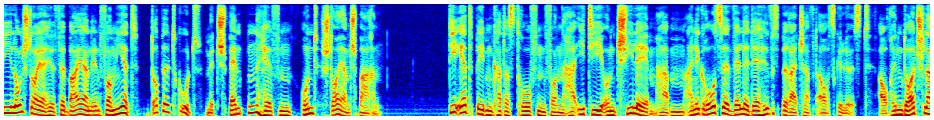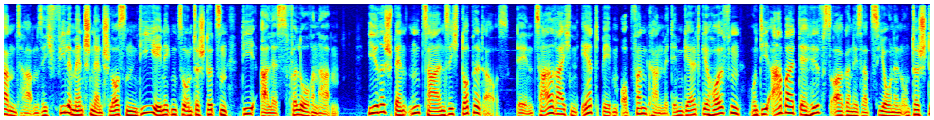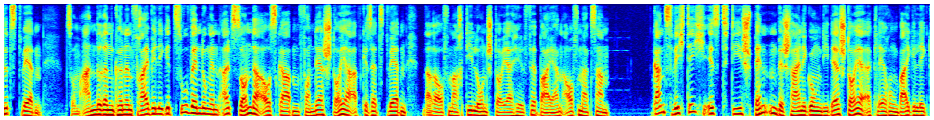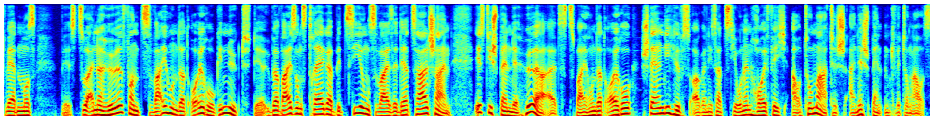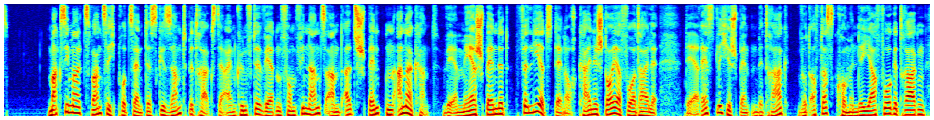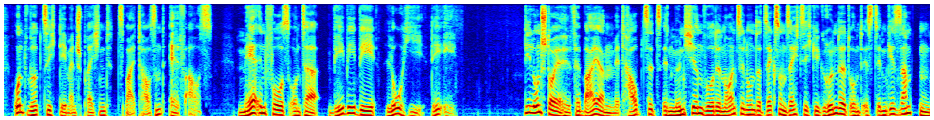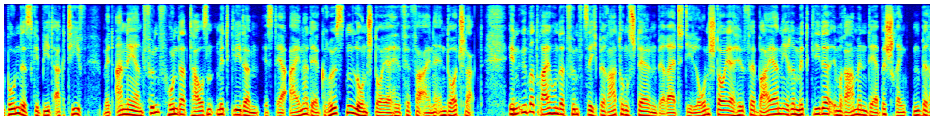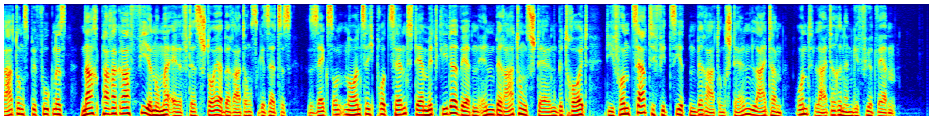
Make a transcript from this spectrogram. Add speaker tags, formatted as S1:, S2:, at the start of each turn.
S1: Die Lohnsteuerhilfe Bayern informiert doppelt gut mit Spenden helfen und Steuern sparen. Die Erdbebenkatastrophen von Haiti und Chile haben eine große Welle der Hilfsbereitschaft ausgelöst. Auch in Deutschland haben sich viele Menschen entschlossen, diejenigen zu unterstützen, die alles verloren haben. Ihre Spenden zahlen sich doppelt aus. Den zahlreichen Erdbebenopfern kann mit dem Geld geholfen und die Arbeit der Hilfsorganisationen unterstützt werden. Zum anderen können freiwillige Zuwendungen als Sonderausgaben von der Steuer abgesetzt werden. Darauf macht die Lohnsteuerhilfe Bayern aufmerksam. Ganz wichtig ist die Spendenbescheinigung, die der Steuererklärung beigelegt werden muss. Bis zu einer Höhe von 200 Euro genügt der Überweisungsträger bzw. der Zahlschein. Ist die Spende höher als 200 Euro, stellen die Hilfsorganisationen häufig automatisch eine Spendenquittung aus Maximal 20 Prozent des Gesamtbetrags der Einkünfte werden vom Finanzamt als Spenden anerkannt. Wer mehr spendet, verliert dennoch keine Steuervorteile. Der restliche Spendenbetrag wird auf das kommende Jahr vorgetragen und wirkt sich dementsprechend 2011 aus. Mehr Infos unter www.lohi.de die Lohnsteuerhilfe Bayern mit Hauptsitz in München wurde 1966 gegründet und ist im gesamten Bundesgebiet aktiv. Mit annähernd 500.000 Mitgliedern ist er einer der größten Lohnsteuerhilfevereine in Deutschland. In über 350 Beratungsstellen berät die Lohnsteuerhilfe Bayern ihre Mitglieder im Rahmen der beschränkten Beratungsbefugnis nach 4 Nummer 11 des Steuerberatungsgesetzes. 96 Prozent der Mitglieder werden in Beratungsstellen betreut, die von zertifizierten Beratungsstellenleitern und Leiterinnen geführt werden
